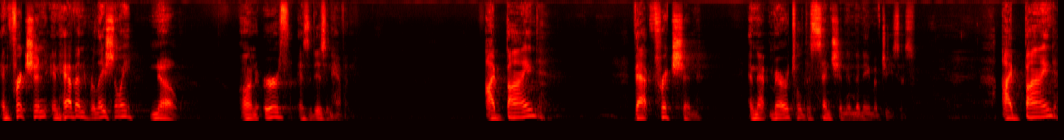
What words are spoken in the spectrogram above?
and friction in heaven relationally? No. On earth as it is in heaven. I bind that friction and that marital dissension in the name of Jesus. I bind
